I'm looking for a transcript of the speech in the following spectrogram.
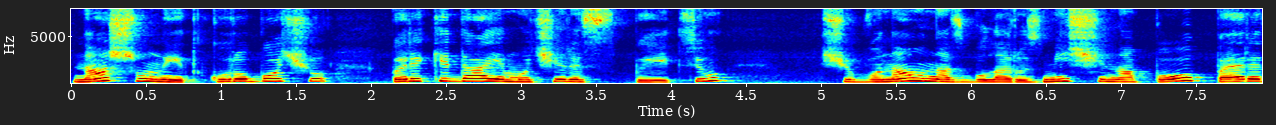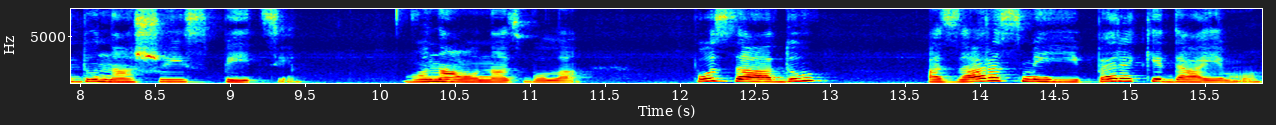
нашу нитку робочу перекидаємо через спицю, щоб вона у нас була розміщена попереду нашої спиці. Вона у нас була позаду, а зараз ми її перекидаємо,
